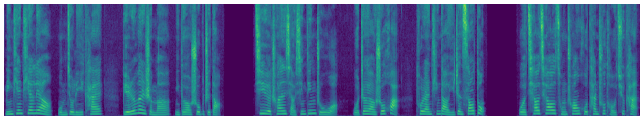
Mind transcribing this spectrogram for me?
明天天亮我们就离开，别人问什么你都要说不知道。季月川小心叮嘱我，我正要说话，突然听到一阵骚动。我悄悄从窗户探出头去看，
